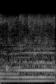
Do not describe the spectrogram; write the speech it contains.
Música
